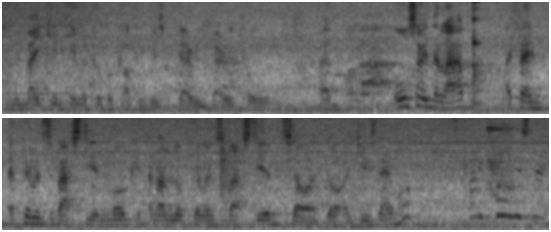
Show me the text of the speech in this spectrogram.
Kind of making him a cup of coffee was very, very cool. Um, also in the lab, I found a Phil and Sebastian mug, and I love Phil and Sebastian, so I thought I'd use their mug. It's kind of cool, isn't it?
